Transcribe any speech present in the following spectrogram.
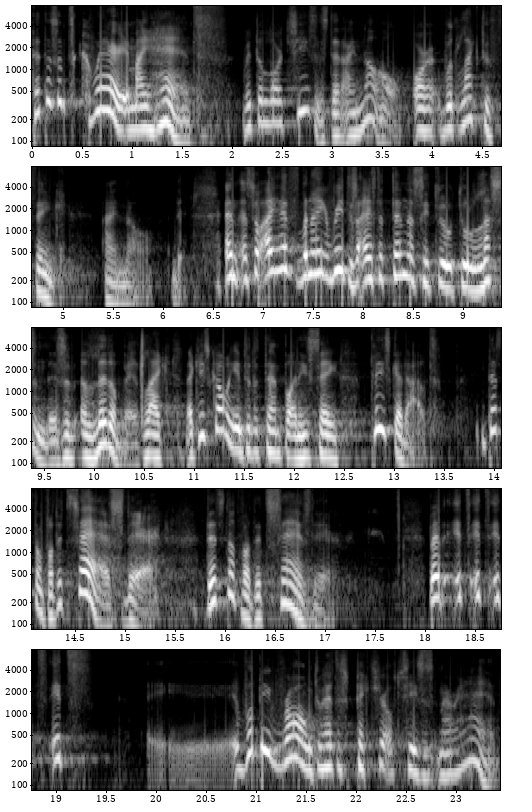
That doesn't square in my head with the Lord Jesus that I know or would like to think I know. And, and, so I have, when I read this, I have the tendency to, to lessen this a, a, little bit. Like, like he's going into the temple and he's saying, please get out. That's not what it says there. That's not what it says there. But it's, it's, it's, it's, it would be wrong to have this picture of Jesus in our head.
